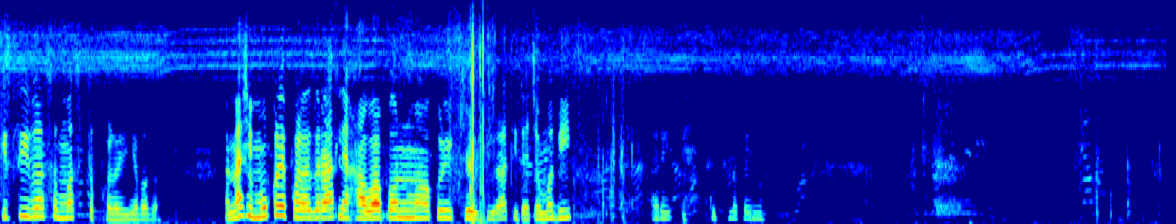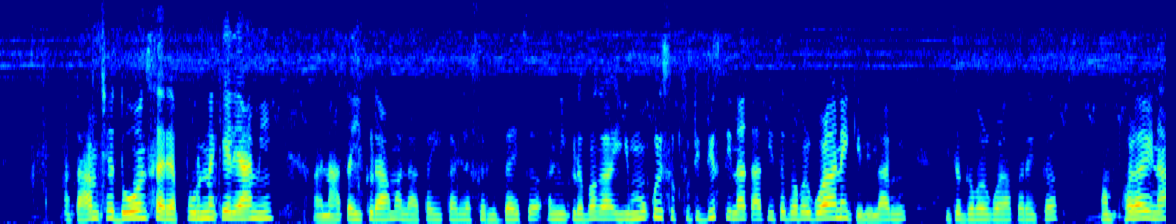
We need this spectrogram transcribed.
किती असं मस्त फळं आहे हे बघा. आणि अशी मोकळे फळं जर असले हवा पण मोकळी खेळती राहते त्याच्यामध्ये. अरे कुठलं काही नाही. आता आमच्या दोन सऱ्या पूर्ण केल्या आम्ही. आणि आता इकडं आम्हाला आता इकडल्या सरीत जायचं. आणि इकडं बघा ही मोकळी सुटसुटीत दिसते ना आता तिचं गबळ गोळा नाही केलेला आम्ही. तिचं गबळ गोळा करायचं. आणि फळं आहे ना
